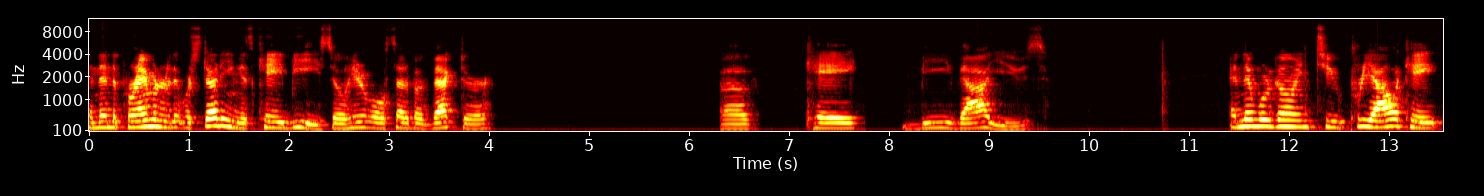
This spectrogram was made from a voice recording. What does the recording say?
And then the parameter that we're studying is KB. So here we'll set up a vector of KB values. And then we're going to pre-allocate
